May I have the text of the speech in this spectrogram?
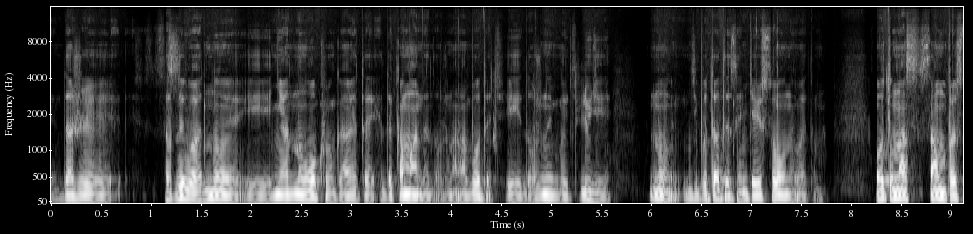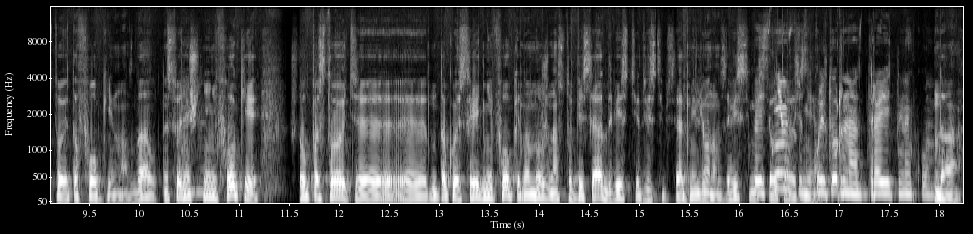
даже созыва одной и ни одного округа, а это, это команда должна работать, и должны быть люди, ну, депутаты заинтересованы в этом. Вот у нас самый простой это фоки у нас, да. Вот на сегодняшний день фоки, чтобы построить э, ну, такой средний фоки, нам нужно 150, 200, 250 миллионов, в зависимости Поясним, от размера. физкультурно-оздоровительный комплекс. Да,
